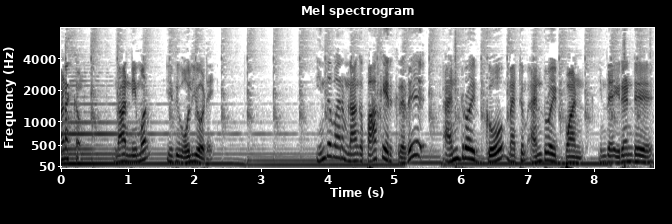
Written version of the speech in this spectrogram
வணக்கம். நான் நிமல் இது ஒலியோடை. இந்த வாரம் நாங்க பார்க்க இருக்கிறது ஆண்ட்ராய்ட் கோ மற்றும் ஆண்ட்ராய்ட் ஒன் இந்த இரண்டு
